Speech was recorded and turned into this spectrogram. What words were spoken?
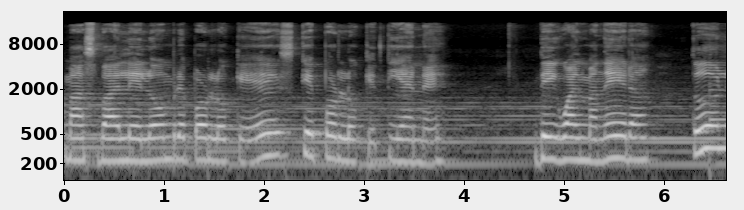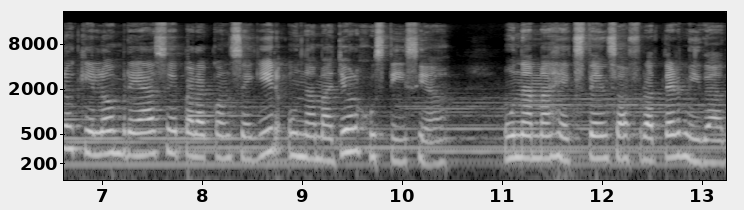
Más vale el hombre por lo que es que por lo que tiene. De igual manera, todo lo que el hombre hace para conseguir una mayor justicia, una más extensa fraternidad,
